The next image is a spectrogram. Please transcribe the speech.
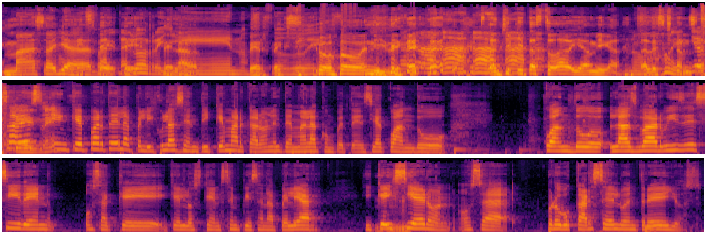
Más allá Les de, de- los de la perfección y de Están chiquitas todavía, amiga. No, Dales y chance. Yo ¿Se sabes en qué parte de la película sentí que marcaron el tema de la competencia cuando, cuando las Barbies deciden, o sea, que, que los Ken se empiezan a pelear. ¿Y qué hicieron? O sea, provocar celo entre ellos.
